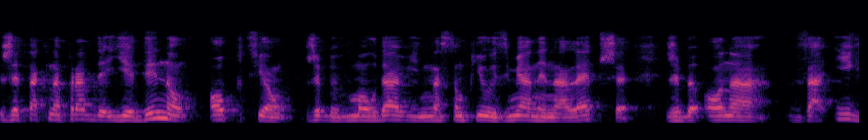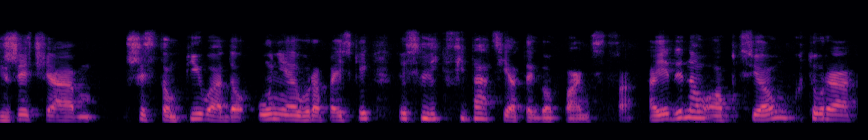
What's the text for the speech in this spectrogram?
Że tak naprawdę jedyną opcją, żeby w Mołdawii nastąpiły zmiany na lepsze, żeby ona za ich życia przystąpiła do Unii Europejskiej, to jest likwidacja tego państwa. A jedyną opcją, która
